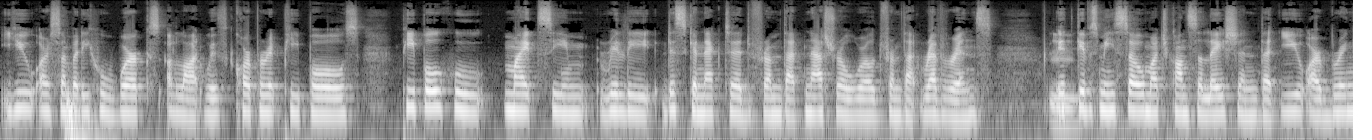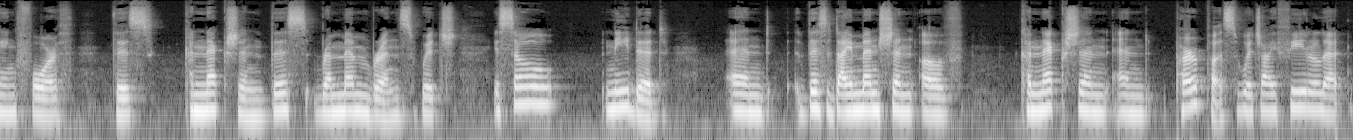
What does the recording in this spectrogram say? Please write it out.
you are somebody who works a lot with corporate peoples, people who might seem really disconnected from that natural world, from that reverence. Mm. It gives me so much consolation that you are bringing forth this connection, this remembrance, which is so needed, and this dimension of connection and purpose, which I feel that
